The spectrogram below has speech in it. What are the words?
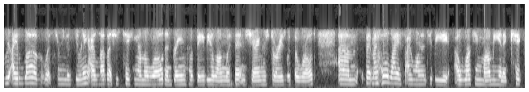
re- I love what Serena's doing. I love that she's taking on the world and bringing her baby along with it and sharing her stories with the world. Um, but my whole life, I wanted to be a working mommy and a kick,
